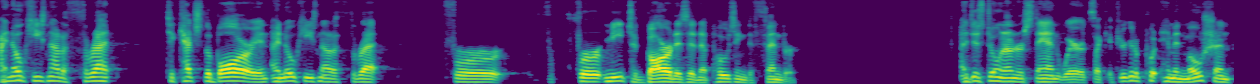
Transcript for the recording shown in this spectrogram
I know he's not a threat to catch the ball, and I know he's not a threat for for me to guard as an opposing defender. I just don't understand where it's like if you're going to put him in motion,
